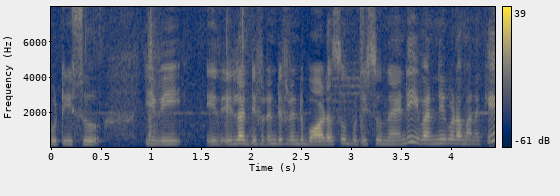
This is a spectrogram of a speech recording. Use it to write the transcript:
బుటీసు. ఇవి ఇది ఇలా డిఫరెంట్ డిఫరెంట్ బార్డర్స్ బుటీస్ ఉన్నాయండి. ఇవన్నీ కూడా మనకి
